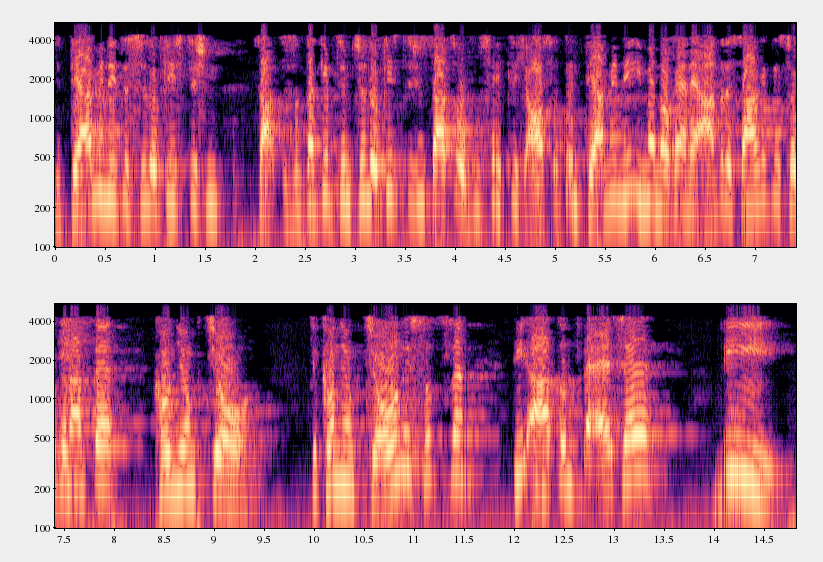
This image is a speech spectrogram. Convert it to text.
Die Termini des syllogistischen Satzes. Und dann gibt es im syllogistischen Satz offensichtlich außer den Termini immer noch eine andere Sache, die sogenannte Konjunktion. Die Konjunktion ist sozusagen die Art und Weise, wie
